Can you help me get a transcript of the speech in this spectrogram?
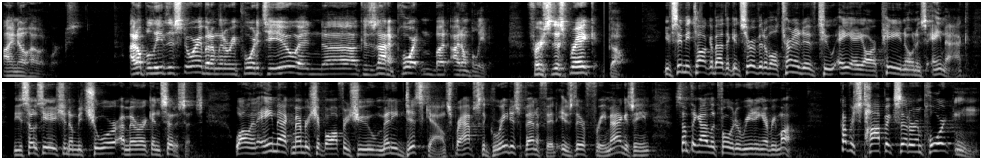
I know how it works. I don't believe this story, but I'm going to report it to you, and because uh, it's not important, but I don't believe it. First, this break, go. You've seen me talk about the conservative alternative to AARP, known as AMAC, the Association of Mature American Citizens. While an AMAC membership offers you many discounts, perhaps the greatest benefit is their free magazine, something I look forward to reading every month. Covers topics that are important.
